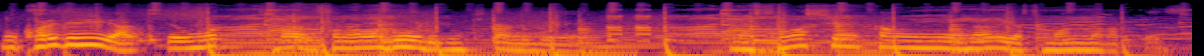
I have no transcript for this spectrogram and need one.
もうこれでいいやって思ったらそのままゴールに来たんで、もうその瞬間もう涙止まんなかったです。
